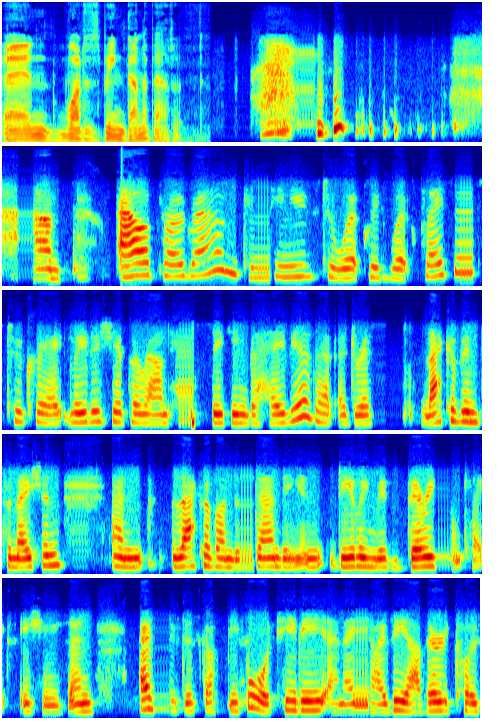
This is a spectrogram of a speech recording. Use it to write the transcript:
And what is being done about it? um, our program continues to work with workplaces to create leadership around health seeking behaviour that address lack of information and lack of understanding in dealing with very complex issues. And as we've discussed before, TB and HIV are very close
